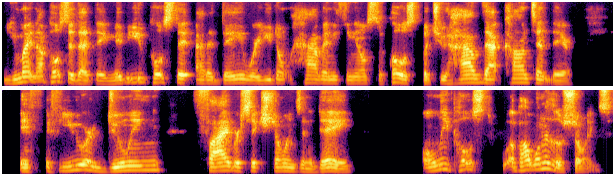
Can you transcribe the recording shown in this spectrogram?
you might not post it that day. Maybe you post it at a day where you don't have anything else to post, but you have that content there. If if you are doing five or six showings in a day, only post about one of those showings.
